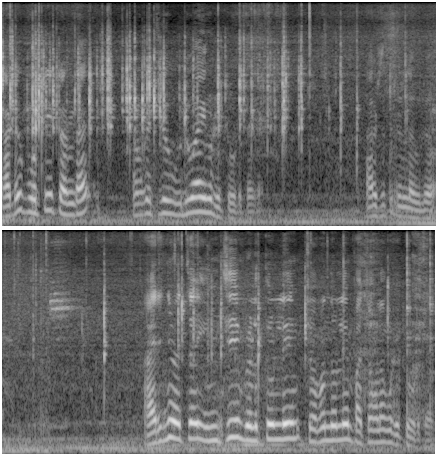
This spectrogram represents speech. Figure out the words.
കടുക് പൊട്ടിയിട്ടുണ്ട്. നമുക്ക് ഇച്ചിരി ഉലുവായും കൂടി ഇട്ട് കൊടുത്തേക്കാം. ആവശ്യത്തിനുള്ള ഉലുവ. അരിഞ്ഞു വെച്ച ഇഞ്ചിയും വെളുത്തുള്ളിയും ചുവന്നുള്ളിയും പച്ചമുളകും കൂടി ഇട്ട് കൊടുക്കാം.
